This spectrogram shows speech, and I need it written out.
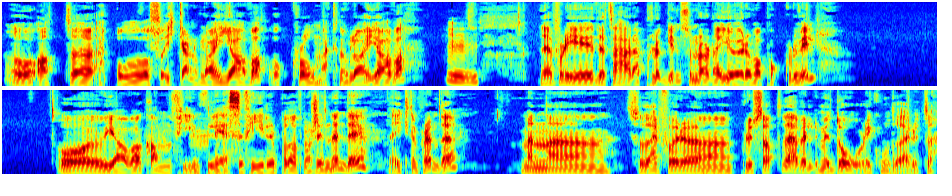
Og at Apple også ikke er noe glad i Java, og Chrome er ikke noe glad i Java. Mm. Det er fordi dette her er plug-in som lar deg gjøre hva pokker du vil. Og Java kan fint lese filer på datamaskinen din, det, det er ikke noe problem, det. Men eh, Så derfor eh, Pluss at det er veldig mye dårlig kode der ute.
